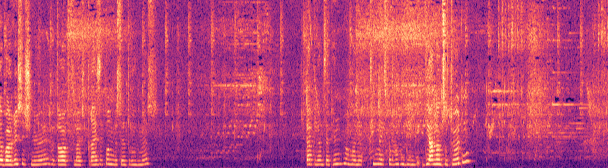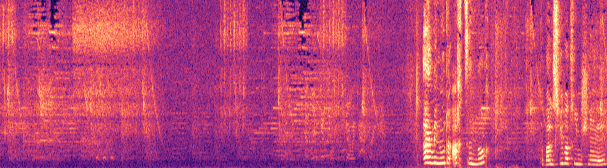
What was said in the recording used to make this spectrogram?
Wird aber richtig schnell. Dauert vielleicht 3 Sekunden, bis er drüben ist. Ich bleib die ganze Zeit hinten und meine Teammates versuchen, die, die anderen zu töten. Eine Minute 18 noch. Der Ball ist übertrieben schnell.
